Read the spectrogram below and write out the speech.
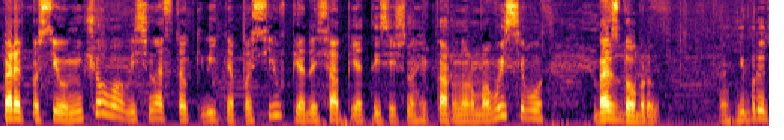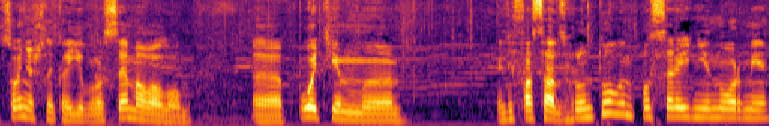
перед посівом нічого, 18 квітня посів 55 тисяч на гектар норма висіву без добрив. Гібрид соняшника Євросем авалом. Е, потім е, ліфосат з ґрунтовим по середній нормі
